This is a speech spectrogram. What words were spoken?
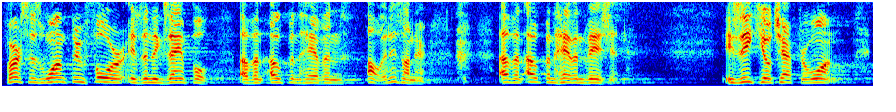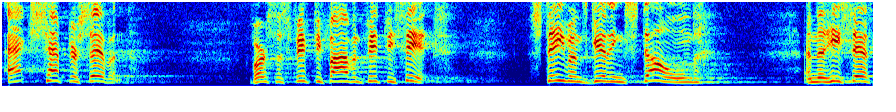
verses 1 through 4 is an example of an open heaven. Oh, it is on there. Of an open heaven vision. Ezekiel chapter 1. Acts chapter 7, verses 55 and 56. Stephen's getting stoned And then he says,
